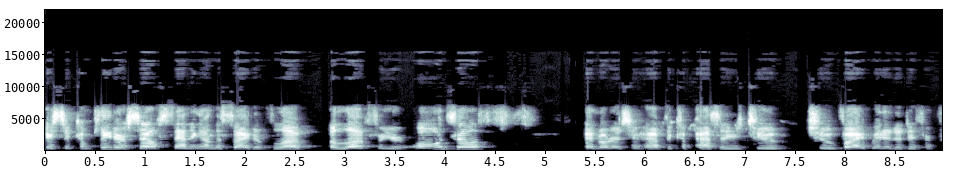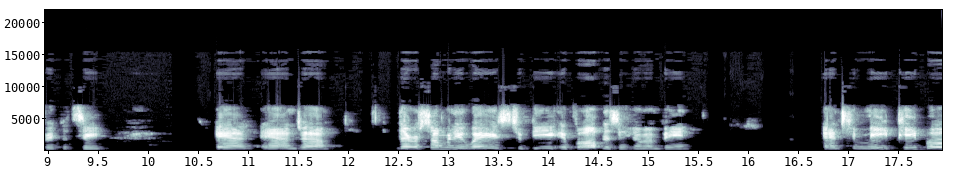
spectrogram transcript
is to complete ourselves standing on the side of love, a love for your own self in order to have the capacity to, to vibrate at a different frequency. And, and uh, there are so many ways to be evolved as a human being. And to meet people,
